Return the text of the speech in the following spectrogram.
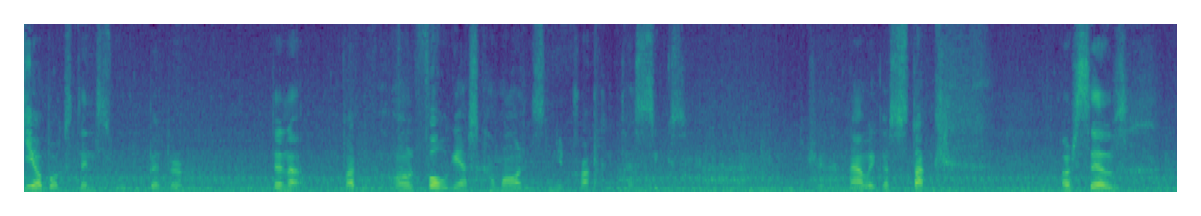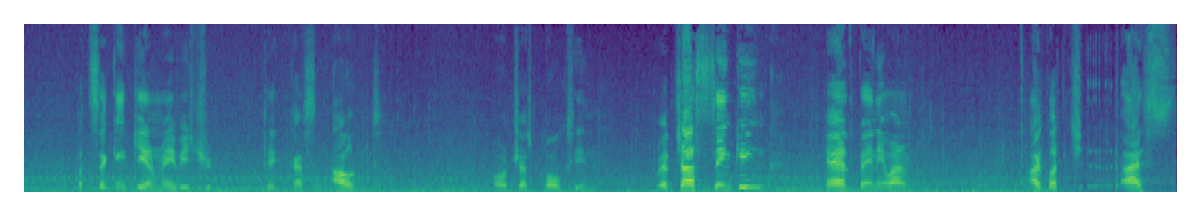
gearbox, then it would be better. Then, uh, but oh, four gears. Come on, it's new truck. It has six. Now we got stuck ourselves. But second gear maybe should take us out or just box in. We're just thinking. Help anyone. I got as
